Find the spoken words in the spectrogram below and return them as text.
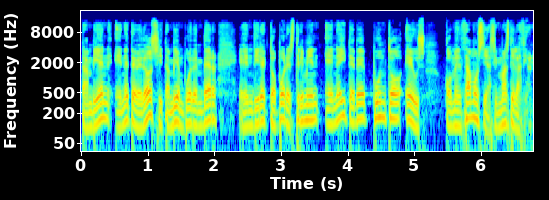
también en ETV2 y también pueden ver en directo por streaming en eitv.eus. Comenzamos ya, sin más dilación.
